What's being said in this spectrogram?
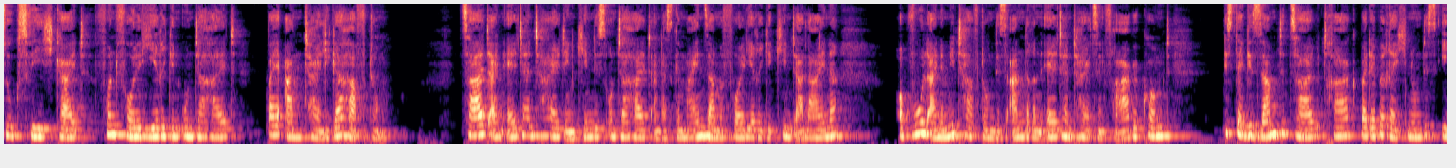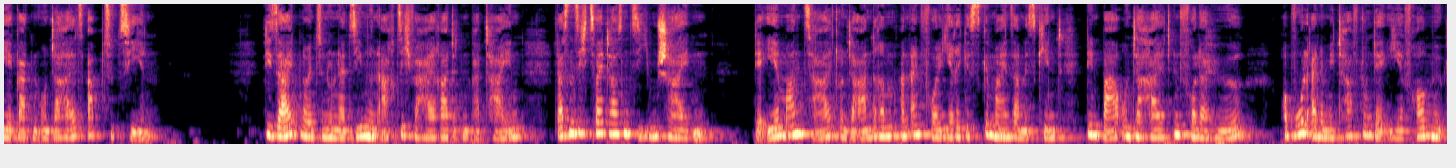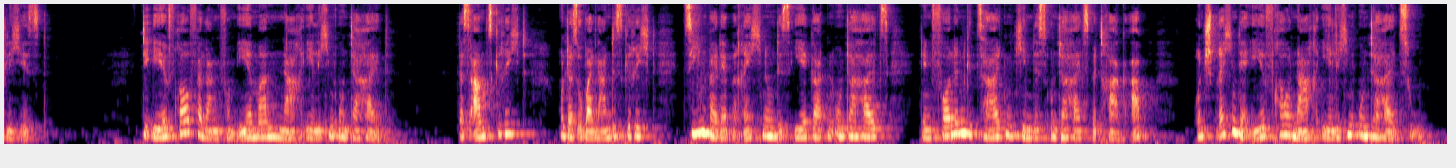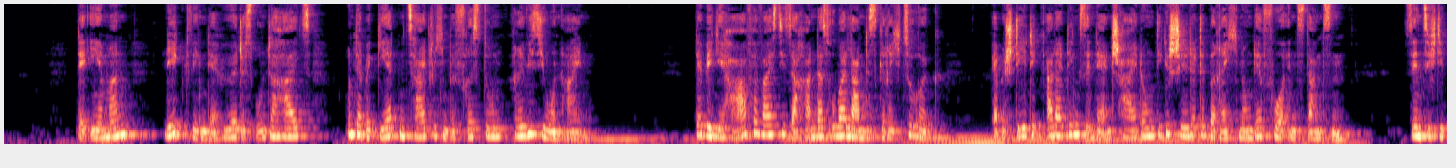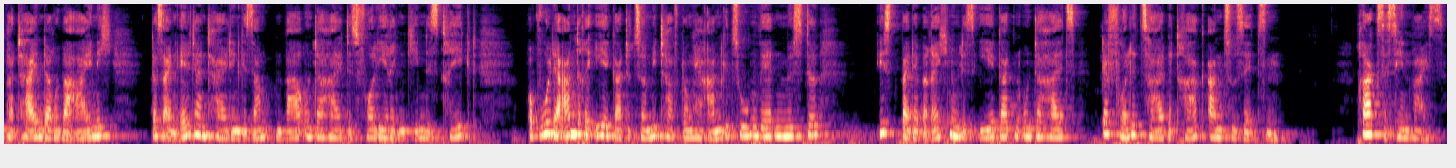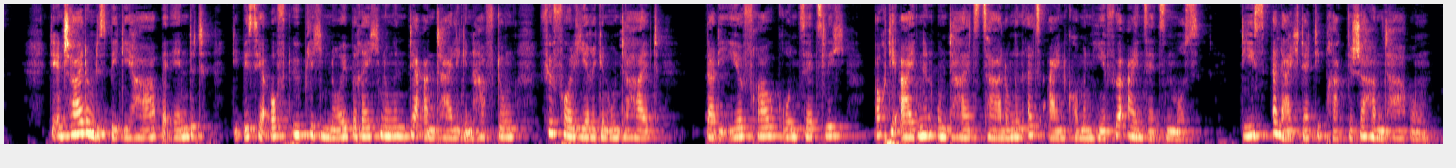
Abzugsfähigkeit von volljährigen Unterhalt bei anteiliger Haftung. Zahlt ein Elternteil den Kindesunterhalt an das gemeinsame volljährige Kind alleine, obwohl eine Mithaftung des anderen Elternteils in Frage kommt, ist der gesamte Zahlbetrag bei der Berechnung des Ehegattenunterhalts abzuziehen. Die seit 1987 verheirateten Parteien lassen sich 2007 scheiden, der Ehemann zahlt unter anderem an ein volljähriges gemeinsames Kind den Barunterhalt in voller Höhe, obwohl eine Mithaftung der Ehefrau möglich ist. Die Ehefrau verlangt vom Ehemann nachehelichen Unterhalt. Das Amtsgericht und das Oberlandesgericht ziehen bei der Berechnung des Ehegattenunterhalts den vollen gezahlten Kindesunterhaltsbetrag ab und sprechen der Ehefrau nachehelichen Unterhalt zu. Der Ehemann legt wegen der Höhe des Unterhalts und der begehrten zeitlichen Befristung Revision ein. Der BGH verweist die Sache an das Oberlandesgericht zurück. Er bestätigt allerdings in der Entscheidung die geschilderte Berechnung der Vorinstanzen. Sind sich die Parteien darüber einig, dass ein Elternteil den gesamten Barunterhalt des volljährigen Kindes trägt, obwohl der andere Ehegatte zur Mithaftung herangezogen werden müsste, ist bei der Berechnung des Ehegattenunterhalts der volle Zahlbetrag anzusetzen. Praxishinweis. Die Entscheidung des BGH beendet die bisher oft üblichen Neuberechnungen der anteiligen Haftung für volljährigen Unterhalt, da die Ehefrau grundsätzlich auch die eigenen Unterhaltszahlungen als Einkommen hierfür einsetzen muss. Dies erleichtert die praktische Handhabung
